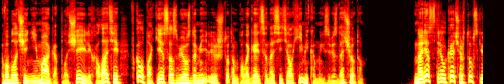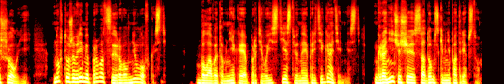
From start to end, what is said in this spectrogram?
в облачении мага, плаще или халате, в колпаке со звездами или что там полагается носить алхимикам и звездочетам. Наряд стрелка чертовски шел ей, но в то же время провоцировал неловкость. Была в этом некая противоестественная притягательность. граничащее с садомским непотребством.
